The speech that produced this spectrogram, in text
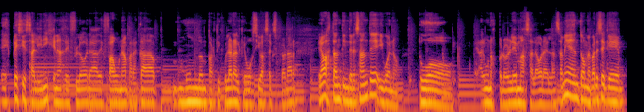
especies alienígenas de flora, de fauna para cada mundo en particular al que vos ibas a explorar. Era bastante interesante y bueno, tuvo algunos problemas a la hora del lanzamiento. Me parece que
